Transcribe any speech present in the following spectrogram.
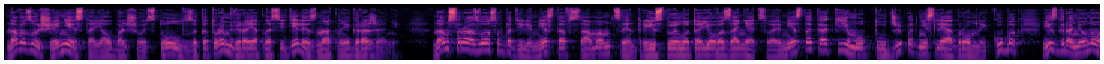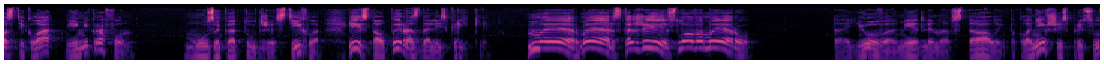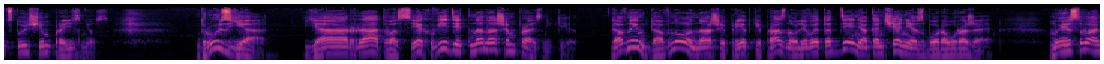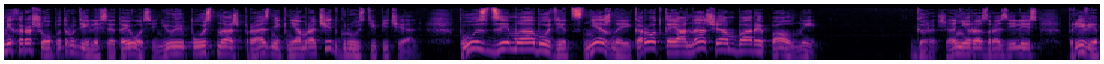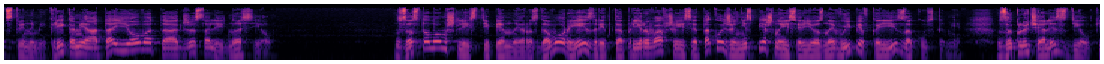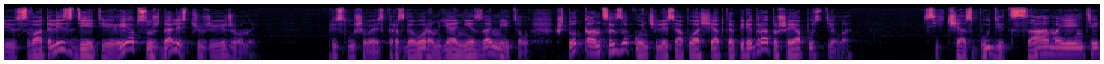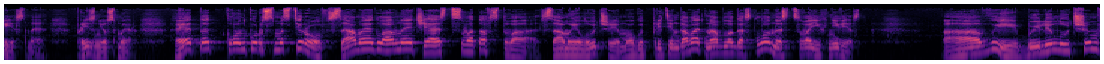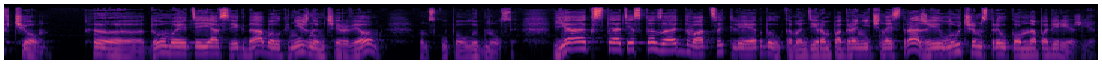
На возвышении стоял большой стол, за которым, вероятно, сидели знатные горожане. Нам сразу освободили место в самом центре, и стоило Таева занять свое место, как ему тут же поднесли огромный кубок из граненого стекла и микрофон. Музыка тут же стихла, и из толпы раздались крики. «Мэр! Мэр! Скажи! Слово мэру!» Таева медленно встал и, поклонившись присутствующим, произнес. «Друзья, я рад вас всех видеть на нашем празднике. Давным-давно наши предки праздновали в этот день окончание сбора урожая. Мы с вами хорошо потрудились этой осенью, и пусть наш праздник не омрачит грусть и печаль. Пусть зима будет снежной и короткой, а наши амбары полны. Горожане разразились приветственными криками, а Таева также солидно сел. За столом шли степенные разговоры, изредка прерывавшиеся такой же неспешной и серьезной выпивкой и закусками. Заключались сделки, сватались дети и обсуждались чужие жены. Прислушиваясь к разговорам, я не заметил, что танцы закончились, а площадка перед ратушей опустела. «Сейчас будет самое интересное», — произнес мэр. Это конкурс мастеров, самая главная часть сватовства. Самые лучшие могут претендовать на благосклонность своих невест. А вы были лучшим в чем? Ха, думаете, я всегда был книжным червем? Он скупо улыбнулся. «Я, кстати сказать, двадцать лет был командиром пограничной стражи и лучшим стрелком на побережье.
